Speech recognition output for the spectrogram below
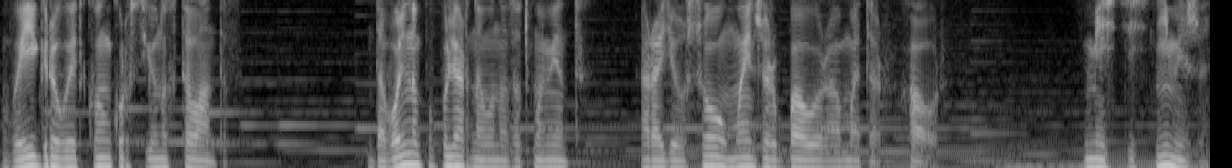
выигрывает конкурс юных талантов. Довольно популярного на тот момент радиошоу Major Bauer Amateur Hour. Вместе с ними же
